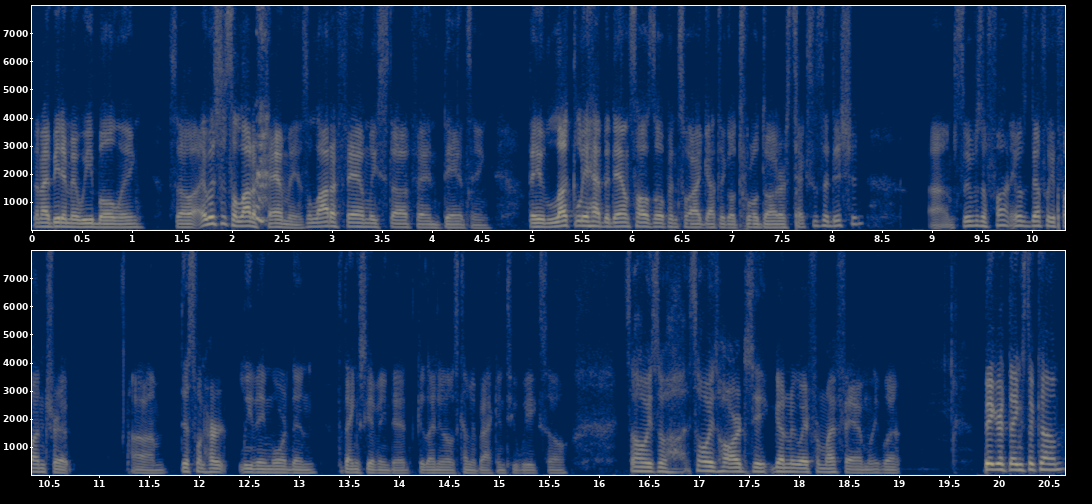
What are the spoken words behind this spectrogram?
then I beat him at Wii Bowling. So it was just a lot of family. It's a lot of family stuff and dancing. They luckily had the dance halls open, so I got to go Twirl Daughters Texas edition. Um, so it was a fun. It was definitely a fun trip. Um, this one hurt leaving more than the Thanksgiving did because I knew I was coming back in two weeks. So it's always it's always hard to get away from my family, but bigger things to come.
